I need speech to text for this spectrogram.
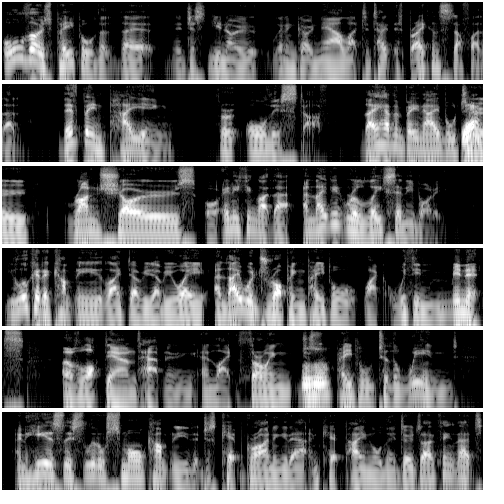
all those people that they're they're just, you know, letting go now, like to take this break and stuff like that, they've been paying through all this stuff. They haven't been able to yeah. run shows or anything like that, and they didn't release anybody. You look at a company like WWE, and they were dropping people like within minutes of lockdowns happening and like throwing just mm-hmm. people to the wind. And here's this little small company that just kept grinding it out and kept paying all their dues. I think that's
